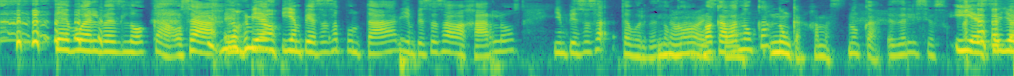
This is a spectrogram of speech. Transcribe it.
te vuelves loca. O sea, No, empie- no. y empiezas a apuntar y empiezas a bajarlos y empiezas a... Te vuelves loca. ¿No, acabas nunca? Nunca, jamás. Nunca. Es delicioso. Y ese yo,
